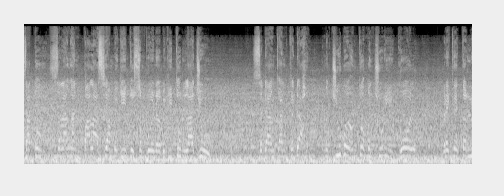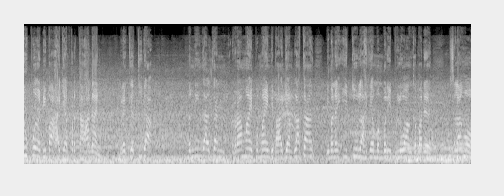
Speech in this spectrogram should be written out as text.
Satu serangan balas yang begitu sempurna Begitu laju. Sedangkan Kedah mencuba untuk mencuri gol Mereka terlupa di bahagian pertahanan. Mereka tidak meninggalkan ramai pemain di bahagian belakang di mana itulah yang memberi peluang kepada Selangor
